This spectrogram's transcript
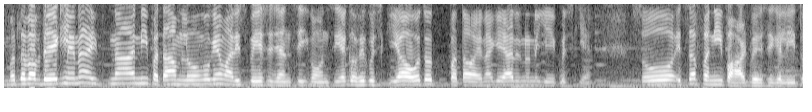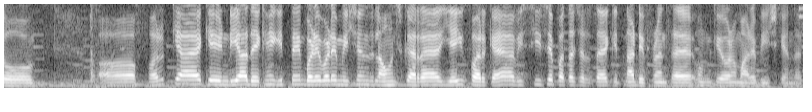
मतलब आप देख लेना, इतना नहीं पता हम लोगों को कि हमारी स्पेस एजेंसी कौन सी है। कभी कुछ किया हो तो पता हो ना कि यार इन्होंने ये कुछ किया है। So it's a funny part basically तो फ़र्क क्या है कि इंडिया देखें कितने बड़े बड़े मिशन लॉन्च कर रहा है, यही फ़र्क है। अब इसी से पता चलता है कितना डिफरेंस है उनके और हमारे बीच के अंदर।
